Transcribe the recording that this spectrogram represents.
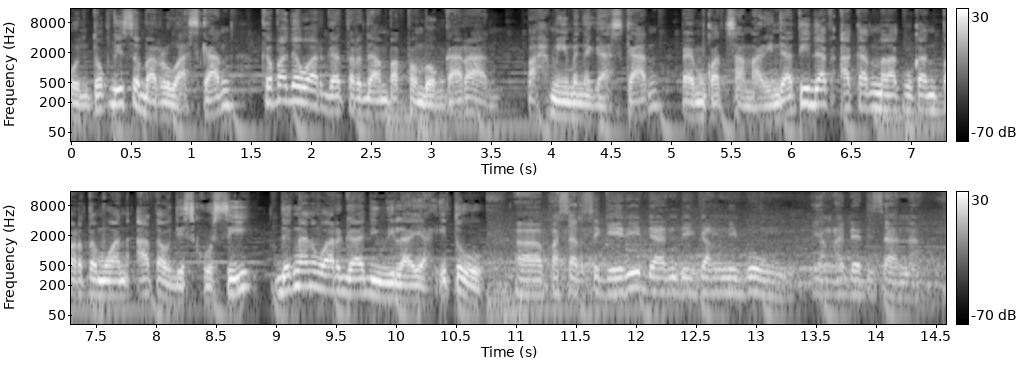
untuk disebarluaskan kepada warga terdampak pembongkaran. Pahmi menegaskan, Pemkot Samarinda tidak akan melakukan pertemuan atau diskusi dengan warga di wilayah itu. Uh, Pasar Segiri dan di Gang Nibung yang ada di sana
